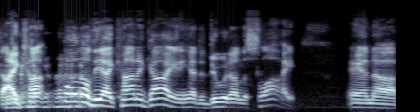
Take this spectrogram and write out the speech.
the icon. well, no, the iconic guy, and he had to do it on the sly. And uh,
